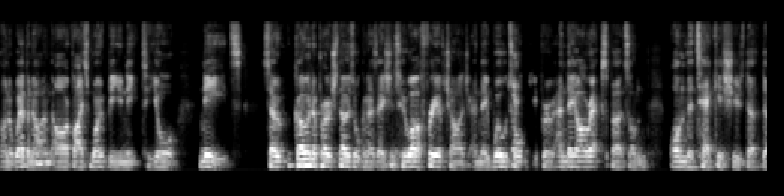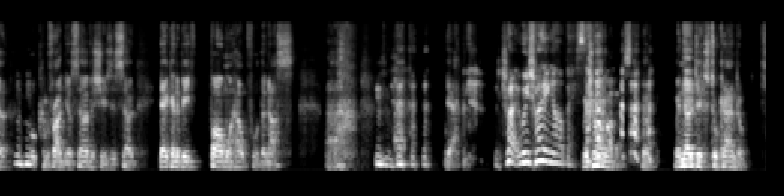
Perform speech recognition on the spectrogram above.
on a webinar mm-hmm. and our advice won't be unique to your needs. So go and approach those organizations who are free of charge and they will talk yeah. you through and they are experts on on the tech issues that that mm-hmm. will confront your service users. So they're going to be far more helpful than us. Uh, uh, yeah. Try, we're trying our best. We're trying our best. we're, we're no digital candle.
